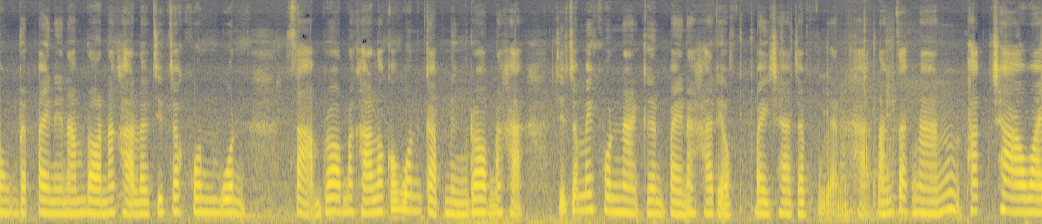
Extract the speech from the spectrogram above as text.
ลงไปในน้ำร้อนนะคะ แล้วจิ๊บจะคนวน 3 รอบนะคะ แล้วก็วนกลับ 1 รอบนะคะจิ๊บจะไม่คนนานเกินไปนะคะ เดี๋ยวใบชาจะเปื่อนค่ะ หลังจากนั้นพักชาไว้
